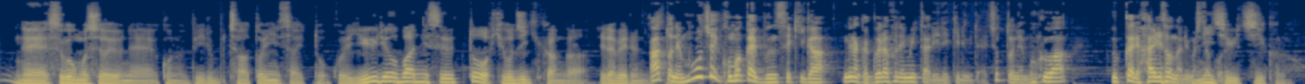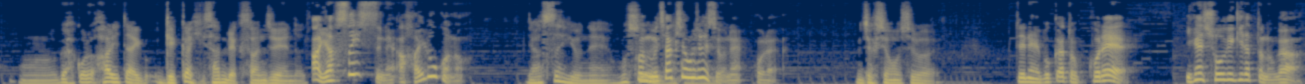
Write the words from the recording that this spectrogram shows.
ねえ、すごい面白いよね。このビルチャートインサイト。これ有料版にすると表示期間が選べるんですよあとね、もうちょい細かい分析が、なんかグラフで見たりできるみたい。ちょっとね、僕はうっかり入りそうになりました。これ21位から。うん。あこれ入りたい。月会費330円だ。あ、安いっすね。あ、入ろうかな。安いよね。面こ白い、れむちゃくちゃ面白いですよ。ね、これ。むちゃくちゃ面白い。でね、僕あとこれ、意外に衝撃だったのが、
